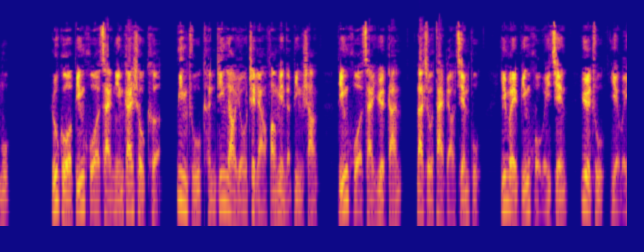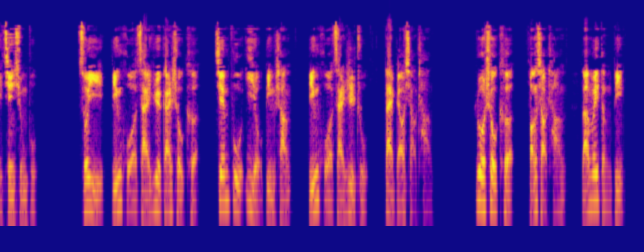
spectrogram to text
木。如果丙火在年干受克，命主肯定要有这两方面的病伤。丙火在月干，那就代表肩部，因为丙火为肩，月柱也为肩胸部，所以丙火在月干受克，肩部亦有病伤。丙火在日柱，代表小肠，若受克，房小肠、阑尾等病。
